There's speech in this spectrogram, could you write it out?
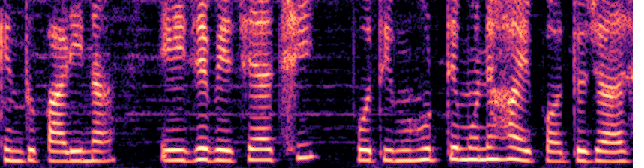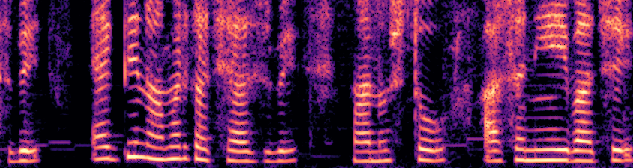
কিন্তু পারি না। এই যে বেঁচে আছি, প্রতি মুহূর্তে মনে হয় পদ্মজা আসবে। একদিন আমার কাছে আসবে। মানুষ তো আশা নিয়েই বাঁচে।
